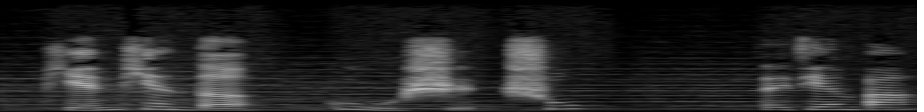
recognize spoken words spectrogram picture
“甜甜的故事书”。再见吧。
